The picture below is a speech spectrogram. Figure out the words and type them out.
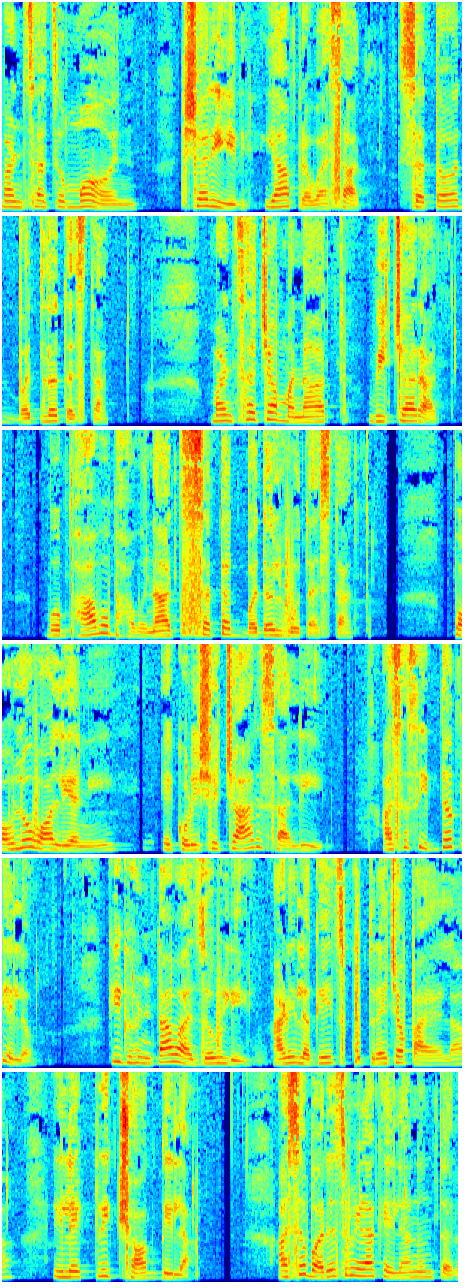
माणसाचं मन शरीर या प्रवासात सतत बदलत असतात. माणसाच्या मनात विचारात व भावभावनात सतत बदल होत असतात. पॉलो वॉल यांनी एकोणीसशे चार साली असं सिद्ध केलं की घंटा वाजवली आणि लगेच कुत्र्याच्या पायाला इलेक्ट्रिक शॉक दिला. असं बरेच वेळा केल्यानंतर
